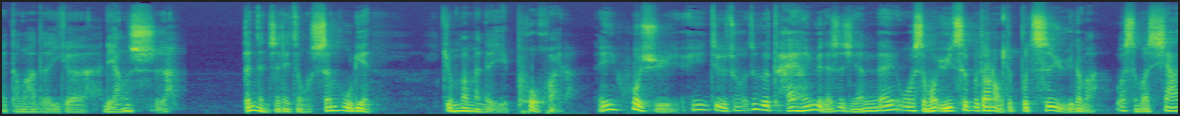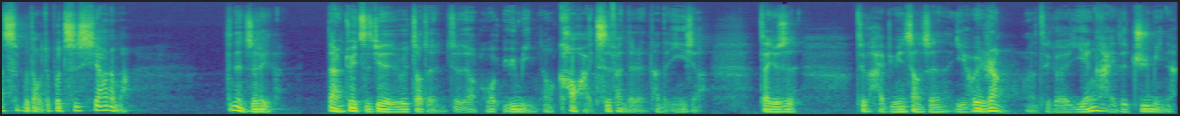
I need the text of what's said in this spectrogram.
来当它的一个粮食啊，等等之类这种生物链，就慢慢的也破坏了。诶，或许诶，这个说这个还很远的事情呢。诶，我什么鱼吃不到，那我就不吃鱼了嘛。我什么虾吃不到，我就不吃虾了嘛。等等之类的。当然，最直接的就会造成就是包括渔民然后靠海吃饭的人他的影响。再就是。这个海平面上升也会让啊，这个沿海的居民啊，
